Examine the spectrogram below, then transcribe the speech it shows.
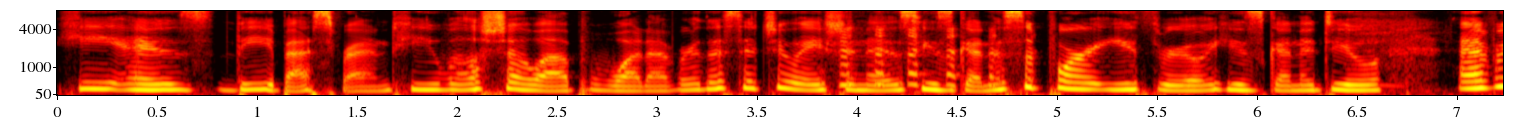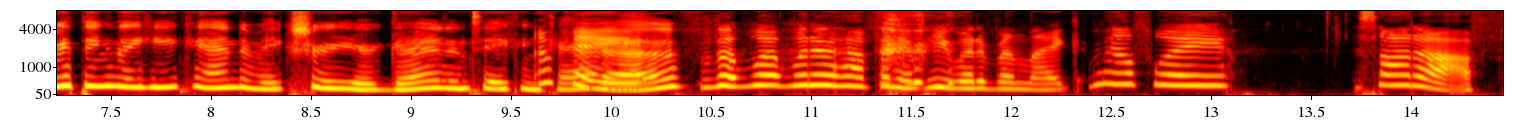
he is the best friend. He will show up, whatever the situation is. He's going to support you through it. He's going to do everything that he can to make sure you're good and taken care of. But what would have happened if he would have been like, Malfoy, sawed off.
